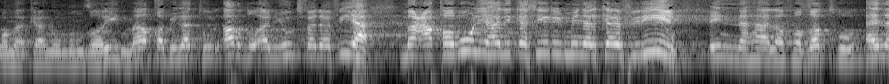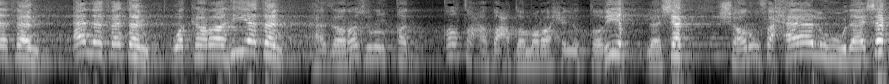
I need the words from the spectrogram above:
وما كانوا منظرين. ما قبلته الأرض أن يدفن فيها مع قبولها لكثير من الكافرين. إنها لفظته أنفا أنفة وكراهية. هذا رجل قد قطع بعض مراحل الطريق. لا شك شرف حاله لا شك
